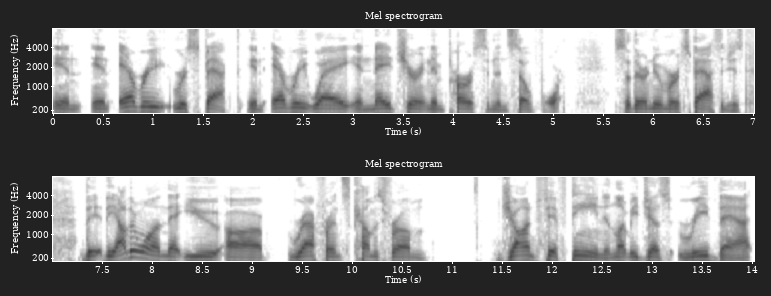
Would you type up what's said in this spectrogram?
in, in every respect, in every way, in nature and in person and so forth. So there are numerous passages. The, the other one that you uh, reference comes from John 15, and let me just read that.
